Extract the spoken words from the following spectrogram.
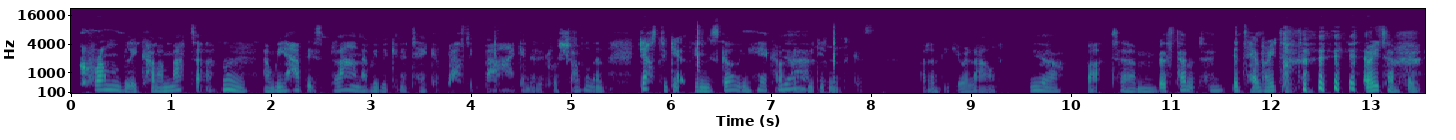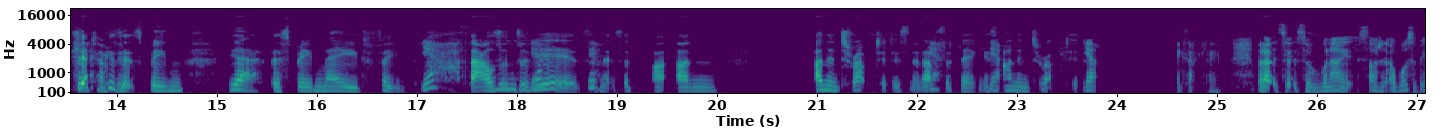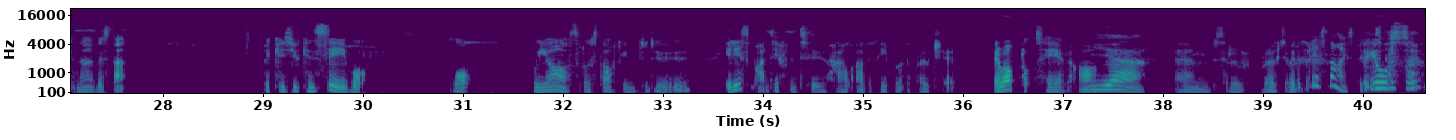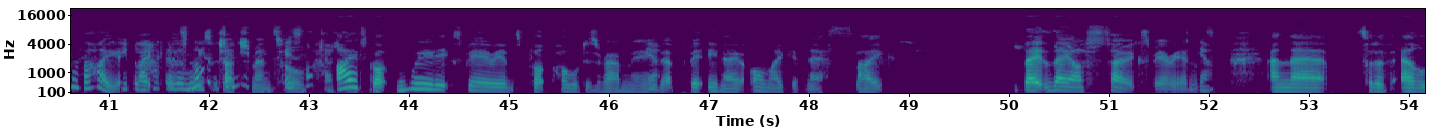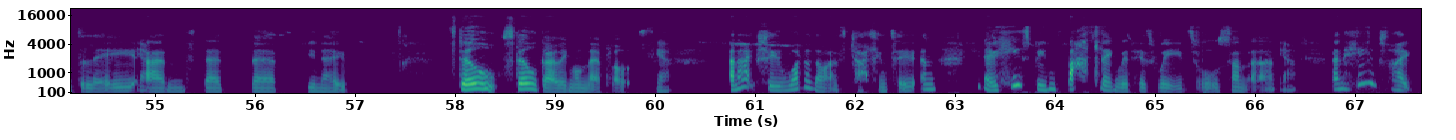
crumbly kind of matter. Mm. And we had this plan that we were going to take a plastic bag and a little shovel and just to get things going here. Kind of Yeah. thing. We didn't because I don't think you're allowed. Yeah, But um, but it's tempting. it's very tempting. Very tempting. yeah, because it's been, yeah, it's been made for Yeah. thousands of Yeah, years, yeah. and it's a, a, un, uninterrupted, isn't it? That's Yeah, the thing. It's yeah. uninterrupted. Yeah. Exactly. But I- so, so when I started, I was a bit nervous that because you can see what what we are sort of starting to do. It is quite different to how other people approach it. There are plots here that are Yeah, um, sort of rotated, but it's nice but because you're people, so right. people Like it's not ways of doing things. judgmental. It's not judgmental. I've got really experienced plot holders around me Yeah. that, been, you know, oh my goodness, like they they are so experienced, Yeah. and they're sort of elderly, Yeah. and they're they're you know still still going on their plots. Yeah. And actually, one of them I was chatting to, and you know, he's been battling with his weeds all summer. Yeah. And he was like,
